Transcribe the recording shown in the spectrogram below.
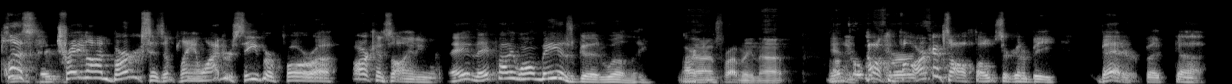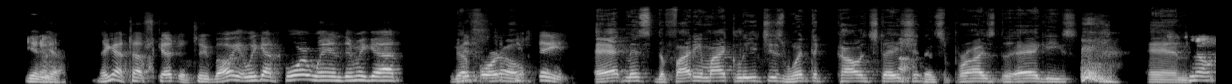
Plus, Treylon Burks isn't playing wide receiver for uh, Arkansas anymore. They they probably won't be as good, will they? No, probably not. Yeah. Arkansas folks are going to be better, but uh, you know, yeah, they got a tough schedule too. But oh, yeah, we got four wins, then we got we got four State. At Miss, the Fighting Mike Leaches went to College Station oh. and surprised the Aggies. and you know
